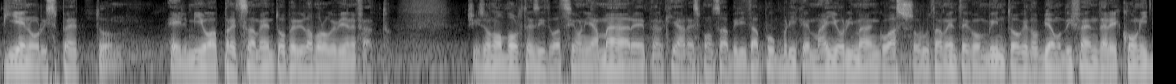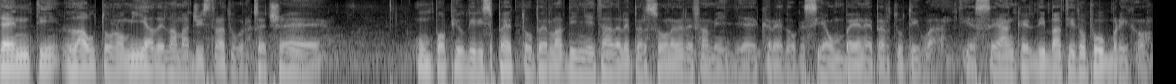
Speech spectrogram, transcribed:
pieno rispetto e il mio apprezzamento per il lavoro che viene fatto. Ci sono a volte situazioni amare per chi ha responsabilità pubbliche, ma io rimango assolutamente convinto che dobbiamo difendere con i denti l'autonomia della magistratura. Se c'è un po' più di rispetto per la dignità delle persone e delle famiglie, credo che sia un bene per tutti quanti e se anche il dibattito pubblico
